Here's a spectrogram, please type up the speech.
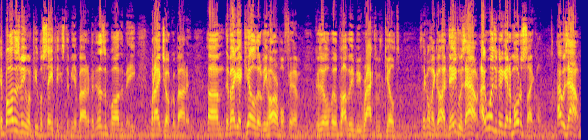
It bothers me when people say things to me about it, but it doesn't bother me when I joke about it. Um, if I get killed, it'll be horrible for him because he'll, he'll, probably be racked with guilt. It's like, oh my God, Dave was out. I wasn't going to get a motorcycle. I was out.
